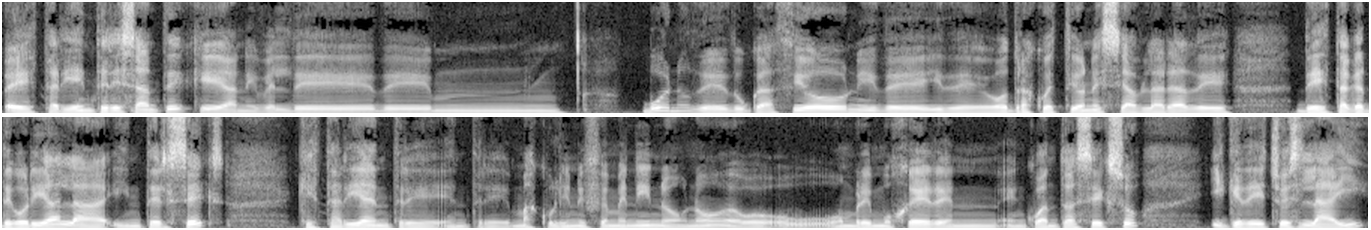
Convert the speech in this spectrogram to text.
estaría interesante que a nivel de... de mm, bueno, de educación y de, y de otras cuestiones se hablara de, de esta categoría, la intersex, que estaría entre, entre masculino y femenino, ¿no? O, hombre y mujer en, en, cuanto a sexo, y que de hecho es la I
